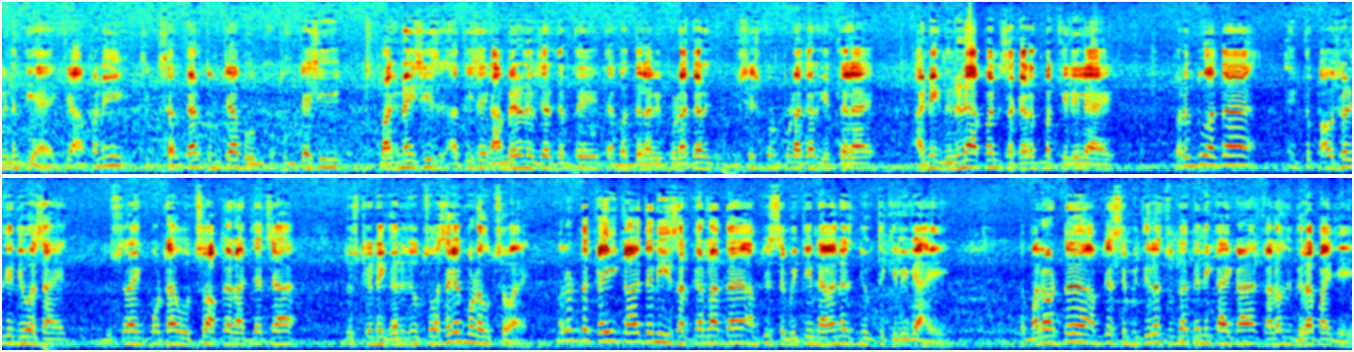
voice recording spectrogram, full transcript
विनंती आहे की आपणही सरकार तुमच्या भूम तुमच्याशी वागण्याशी अतिशय गांभीर्याने विचार करते. त्याबद्दल आम्ही पुढाकार विशेष करून पुढाकार घेतलेला आहे. अनेक निर्णय आपण सकारात्मक केलेले आहे. परंतु आता एक तर पावसाळ्याचे दिवस आहेत दुसरा एक मोठा उत्सव आपल्या राज्याच्या दृष्टीने गणेश उत्सव हा सगळ्यात मोठा उत्सव आहे. मला वाटतं काही काळ त्यांनी सरकारला आता आमची समिती नव्यानेच नियुक्त केलेली आहे. तर मला वाटतं आमच्या समितीला सुद्धा त्यांनी काही काळ कालावधी दिला पाहिजे.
